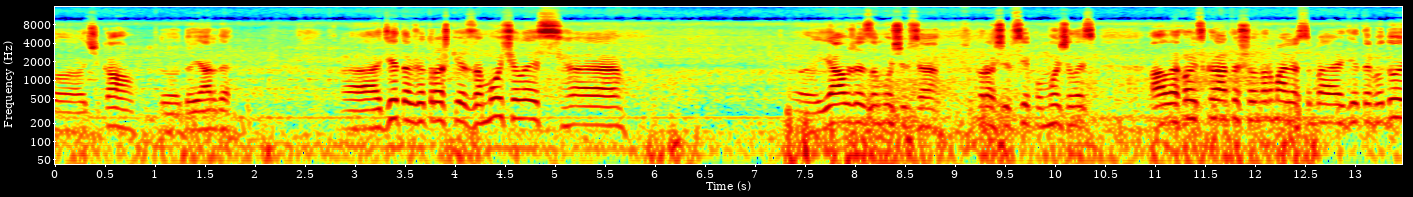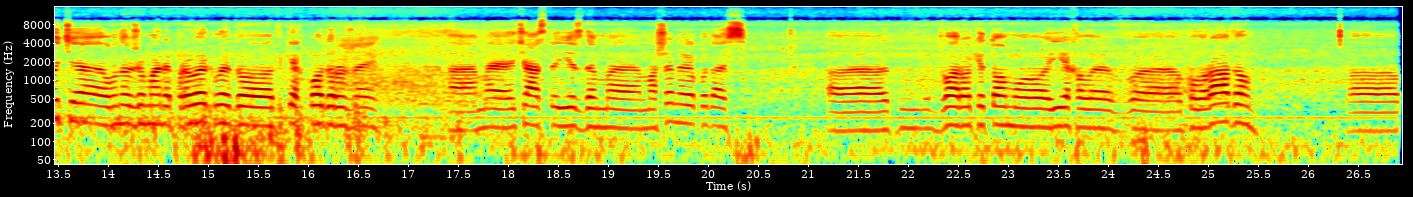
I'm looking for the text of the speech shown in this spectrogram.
до Чикаго, до, до Ярди. Е, Діти вже трошки замучились. е, е, Я вже замучився, коротше, всі помучились. Але хочу сказати, що нормально себе діти ведуть, е, вони вже в мене привикли до таких подорожей. Е, Ми часто їздимо е, машиною кудись. Е, Два роки тому їхали в е, Колорадо. Е,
